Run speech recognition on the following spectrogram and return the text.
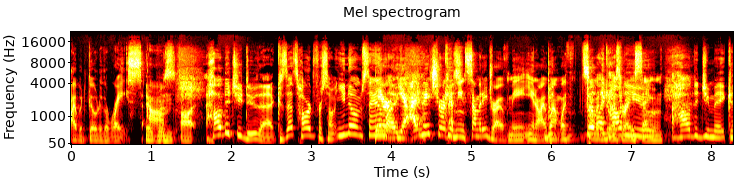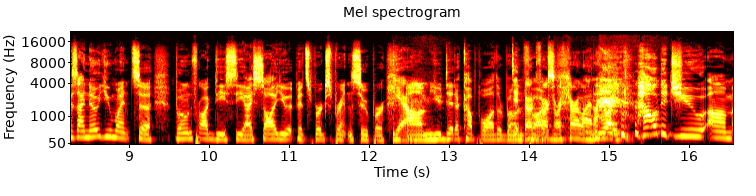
I would go to the race. it Um, was, uh, how did you do that because that's hard for someone you know what I'm saying like yeah, I made sure. I mean, somebody drove me. You know, I went with somebody like, who was how racing. you how did you make? Because I know you went to Bone Frog DC. I saw you at Pittsburgh Sprint and Super. Yeah. Um, you did a couple other Bone Did Bone Frog, Frogs. North Carolina. right. How did you? Um,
